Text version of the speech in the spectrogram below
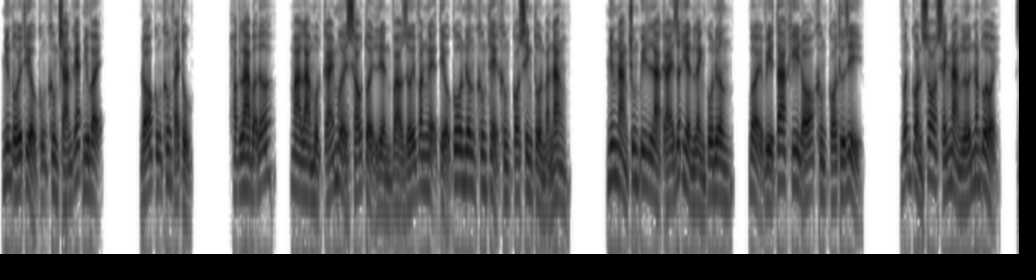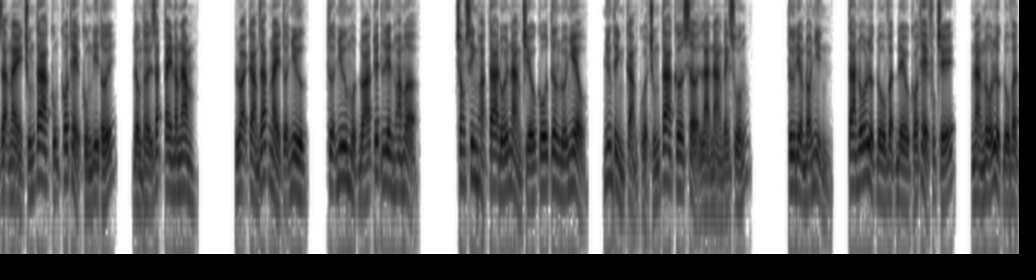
nhưng tối thiểu cũng không chán ghét như vậy. Đó cũng không phải tục. Hoặc là bỡ đỡ, mà là một cái mười sáu tuổi liền vào giới văn nghệ tiểu cô nương không thể không có sinh tồn bản năng. Nhưng nàng trung quy là cái rất hiền lành cô nương, bởi vì ta khi đó không có thứ gì. Vẫn còn so sánh nàng lớn năm tuổi, dạng này chúng ta cũng có thể cùng đi tới, đồng thời dắt tay năm năm. Loại cảm giác này tựa như tựa như một đoá tuyết liên hoa mở. Trong sinh hoạt ta đối nàng chiếu cô tương đối nhiều, nhưng tình cảm của chúng ta cơ sở là nàng đánh xuống. Từ điểm đó nhìn, ta nỗ lực đồ vật đều có thể phục chế, nàng nỗ lực đồ vật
